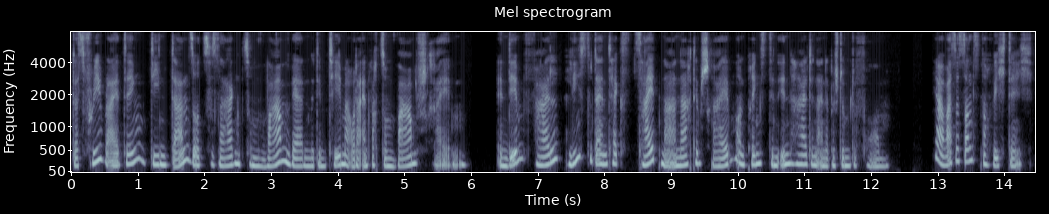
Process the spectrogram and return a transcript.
Das Freewriting dient dann sozusagen zum Warmwerden mit dem Thema oder einfach zum Warmschreiben. In dem Fall liest du deinen Text zeitnah nach dem Schreiben und bringst den Inhalt in eine bestimmte Form. Ja, was ist sonst noch wichtig?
